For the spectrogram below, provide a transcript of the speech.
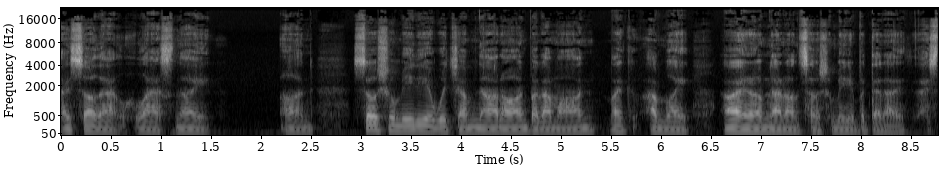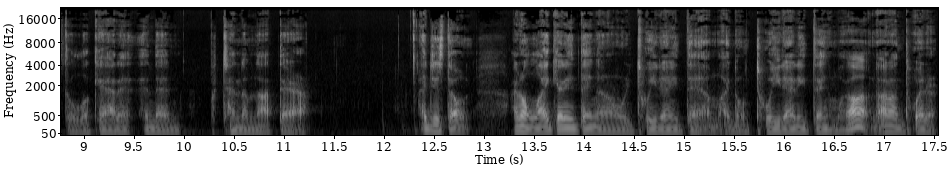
I saw that last night on social media, which I'm not on, but I'm on. Like I'm like I, I'm not on social media, but then I, I still look at it and then pretend I'm not there. I just don't. I don't like anything. I don't retweet anything. I don't tweet anything. I'm like, oh, not on Twitter.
